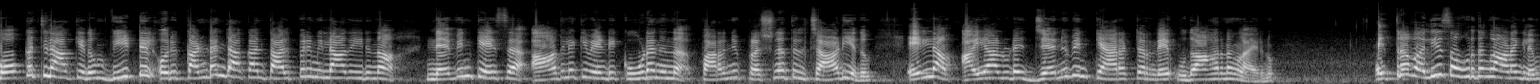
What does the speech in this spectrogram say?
പോക്കറ്റിലാക്കിയതും വീട്ടിൽ ഒരു കണ്ടന്റ് ആക്കാൻ താല്പര്യമില്ലാതെ ഇരുന്ന നെവിൻ കേസ് ആദിലയ്ക്ക് വേണ്ടി കൂടെ നിന്ന് പറഞ്ഞു പ്രശ്നത്തിൽ ചാടിയതും എല്ലാം അയാളുടെ ജനുവിൻ ക്യാരക്ടറിന്റെ ഉദാഹരണങ്ങളായിരുന്നു. എത്ര വലിയ സൗഹൃദങ്ങളാണെങ്കിലും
